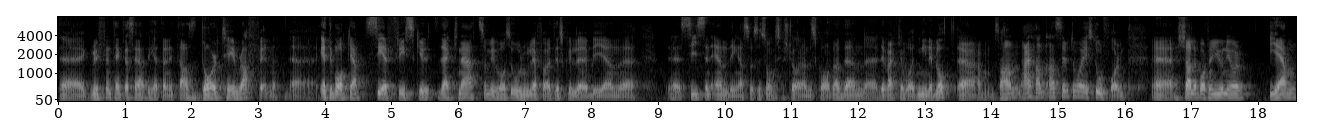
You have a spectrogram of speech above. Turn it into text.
eh, Griffin tänkte jag säga, det heter han inte alls. Darty Ruffin eh, är tillbaka, ser frisk ut. Det där knät som vi var så oroliga för att det skulle bli en eh, eh season ending, alltså säsongsförstörande skada. Den, eh, det verkar vara ett minne blott. Eh, så han, nej, han, han ser ut att vara i stor form. Eh, Challe Barton Jr igen,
